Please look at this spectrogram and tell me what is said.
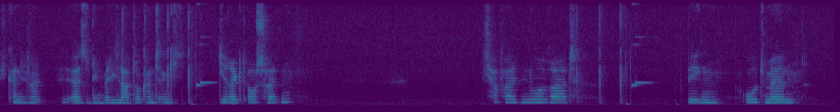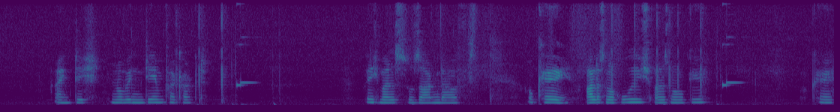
Ich kann den halt, also den Ventilator kann ich eigentlich direkt ausschalten. Ich habe halt nur gerade wegen Old Man eigentlich nur wegen dem verkackt. Wenn ich mal das so sagen darf. Okay, alles noch ruhig, alles noch okay. Okay.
